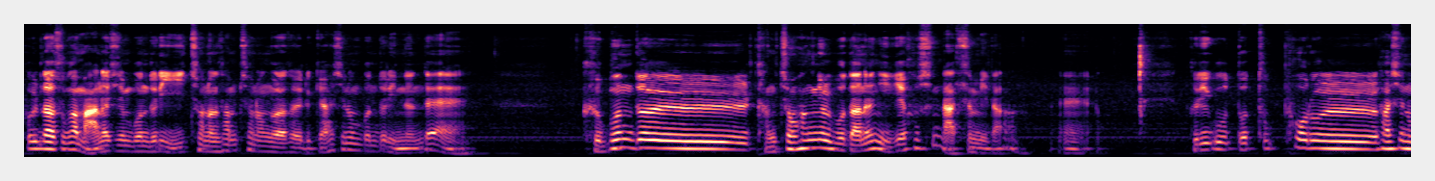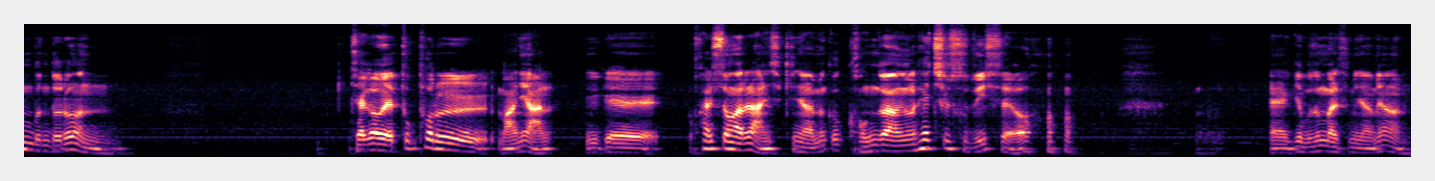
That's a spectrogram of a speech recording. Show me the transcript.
폴더 수가 많으신 분들이 2,000원, 3,000원 가서 이렇게 하시는 분들이 있는데 그분들 당첨 확률보다는 이게 훨씬 낮습니다. 예. 그리고 또 투포를 하시는 분들은 제가 왜 투포를 많이 안 이게 활성화를 안 시키냐면 그 건강을 해칠 수도 있어요. 예, 이게 무슨 말씀이냐면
